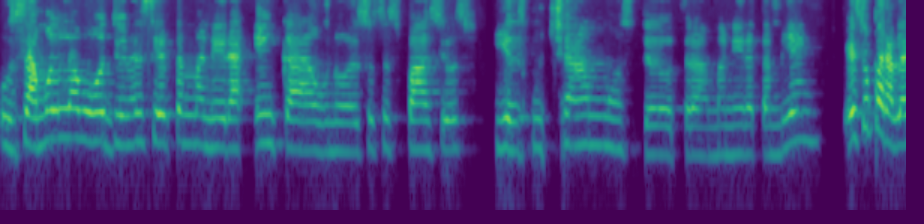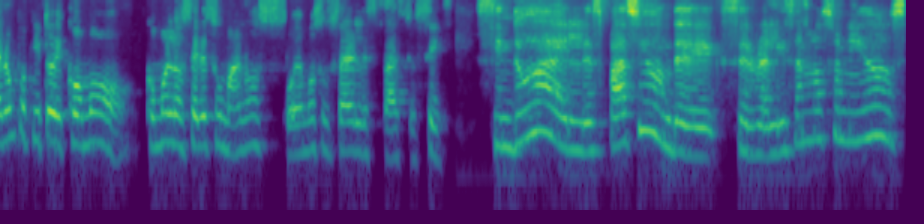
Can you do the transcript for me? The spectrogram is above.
usamos la voz de una cierta manera en cada uno de esos espacios y escuchamos de otra manera también. Eso para hablar un poquito de cómo, cómo los seres humanos podemos usar el espacio, sí. Sin duda, el espacio donde se realizan los sonidos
